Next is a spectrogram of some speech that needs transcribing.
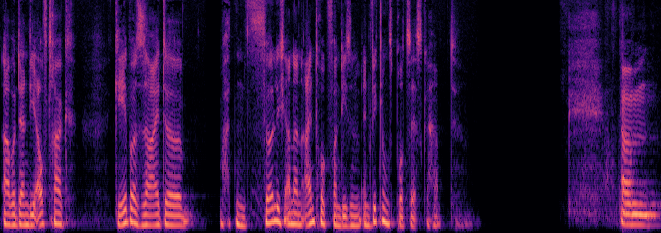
aber dann die Auftraggeberseite hat einen völlig anderen Eindruck von diesem Entwicklungsprozess gehabt. Ähm,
